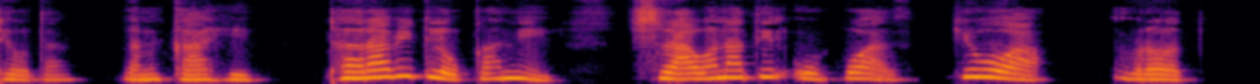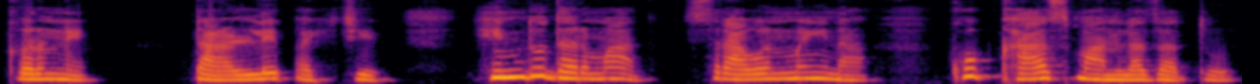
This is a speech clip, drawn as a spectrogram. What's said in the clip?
ठेवतात. पण काही ठराविक लोकांनी श्रावणातील उपवास किंवा व्रत करणे टाळले पाहिजे. हिंदू धर्मात श्रावण महिना खूप खास मानला जातो.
